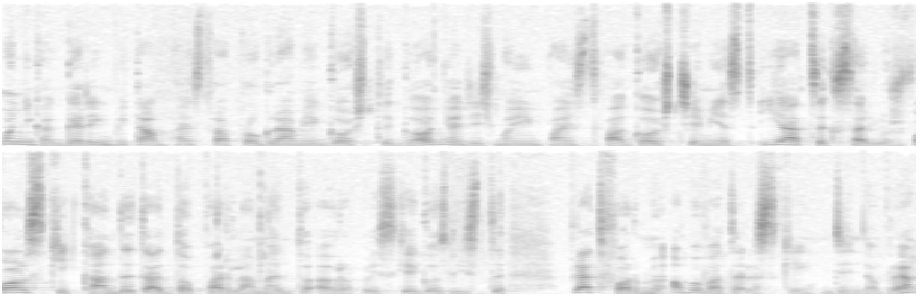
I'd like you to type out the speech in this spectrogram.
Monika Gering, witam Państwa w programie Gość Tygodnia. Dziś moim Państwa gościem jest Jacek Sariusz-Wolski, kandydat do Parlamentu Europejskiego z listy Platformy Obywatelskiej. Dzień dobry.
